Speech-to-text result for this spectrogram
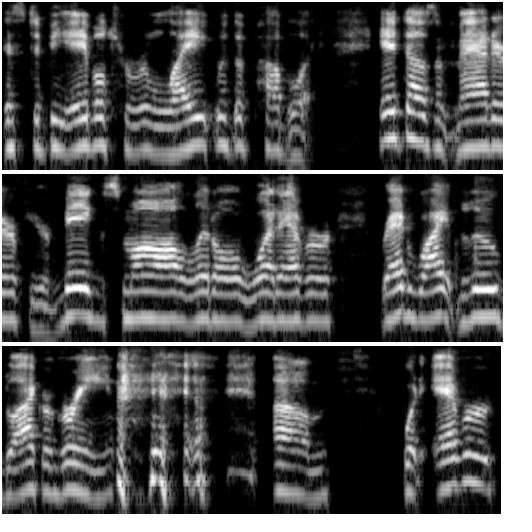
is to be able to relate with the public. It doesn't matter if you're big, small, little, whatever, red, white, blue, black, or green. um, whatever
